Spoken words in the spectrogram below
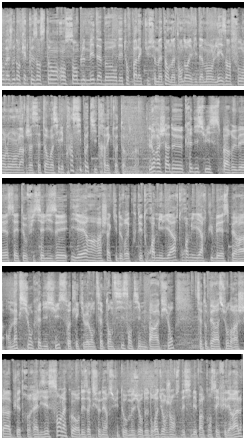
on va jouer dans quelques instants ensemble, mais d'abord, des tours par l'actu ce matin, en attendant évidemment les infos en long, en large à 7h. Voici les principaux titres avec toi, Tom. Le rachat de Crédit Suisse par UBS a été officialisé hier, un rachat qui devrait coûter 3 milliards, 3 milliards qu'UBS paiera en actions Crédit Suisse, soit l'équivalent de 76 centimes par action. Cette opération de rachat a pu être réalisée sans l'accord des actionnaires suite aux mesures de droit d'urgence décidées par le Conseil fédéral.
